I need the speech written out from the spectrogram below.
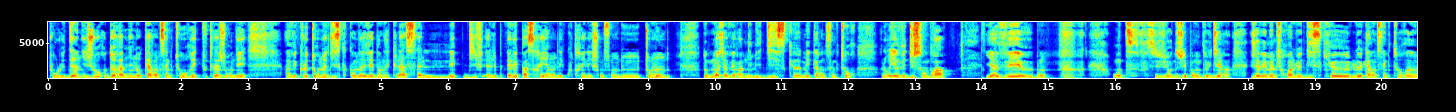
pour le dernier jour de ramener nos 45 tours et toute la journée, avec le tourne-disque qu'on avait dans la classe, elle les, elle, elle passerait, on écouterait les chansons de tout le monde. Donc moi j'avais ramené mes disques, mes 45 tours. Alors il y avait du Sandra, il y avait euh, bon, honte, j'ai pas honte de le dire. Hein. J'avais même je crois le disque, euh, le 45 tours euh,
